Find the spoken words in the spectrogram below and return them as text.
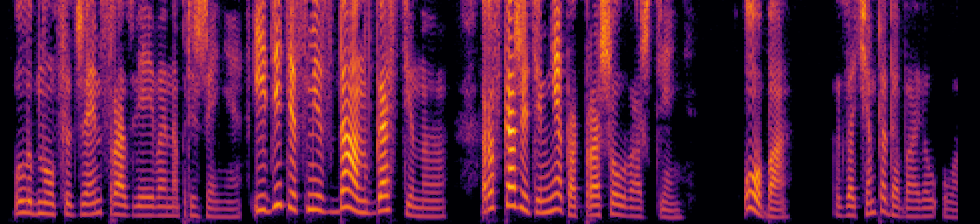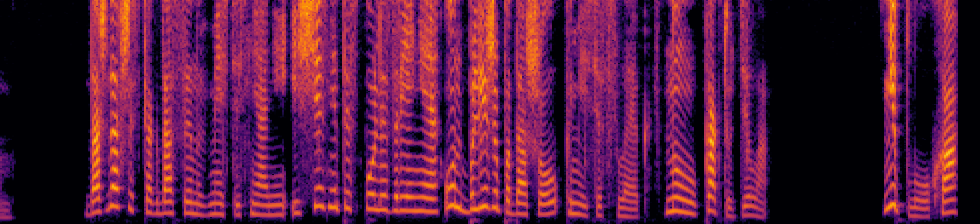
— улыбнулся Джеймс, развеивая напряжение. «Идите с мисс Дан в гостиную. Расскажите мне, как прошел ваш день». «Оба», — зачем-то добавил он. Дождавшись, когда сын вместе с няней исчезнет из поля зрения, он ближе подошел к миссис Флэг. «Ну, как тут дела?» «Неплохо»,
